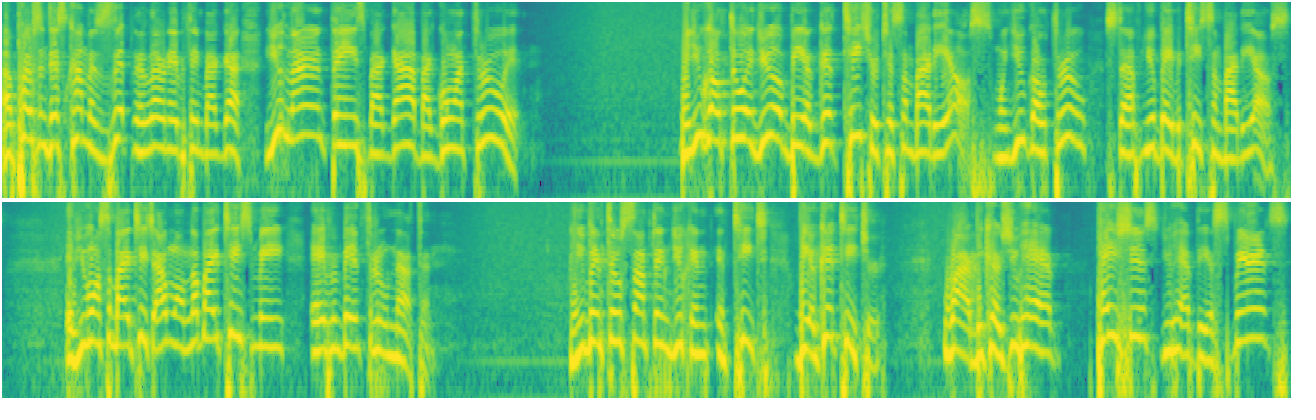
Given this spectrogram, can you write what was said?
a person just come and zip and learn everything by God? You learn things by God by going through it. When you go through it, you'll be a good teacher to somebody else. When you go through stuff, you'll be able to teach somebody else. If you want somebody to teach, I want nobody teach me even been through nothing. You've been through something, you can teach, be a good teacher. Why? Because you have patience, you have the experience,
